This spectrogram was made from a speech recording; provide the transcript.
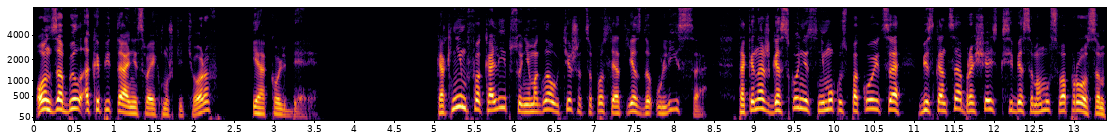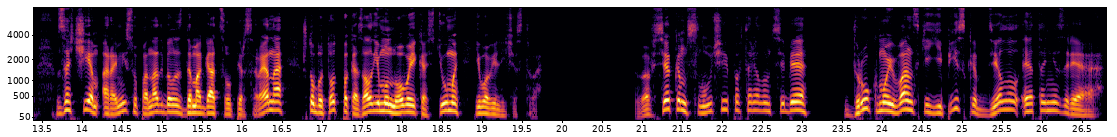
он забыл о капитане своих мушкетеров и о Кольбере. Как нимфа Калипсо не могла утешиться после отъезда Улисса, так и наш гасконец не мог успокоиться, без конца обращаясь к себе самому с вопросом, зачем Арамису понадобилось домогаться у Персерена, чтобы тот показал ему новые костюмы его величества. «Во всяком случае», — повторял он себе, — «друг мой ванский епископ делал это не зря».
